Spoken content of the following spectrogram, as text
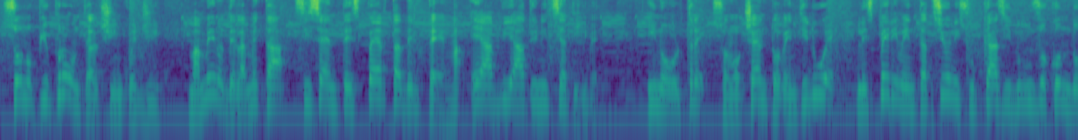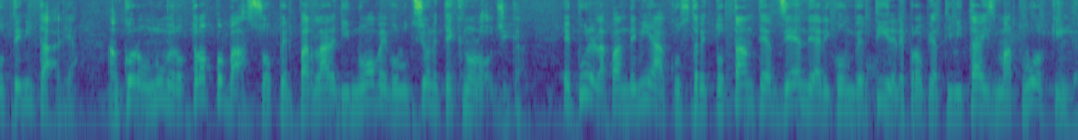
sono più pronte al 5G, ma meno della metà si sente esperta del tema e ha avviato iniziative. Inoltre sono 122 le sperimentazioni su casi d'uso condotte in Italia, ancora un numero troppo basso per parlare di nuova evoluzione tecnologica. Eppure la pandemia ha costretto tante aziende a riconvertire le proprie attività in smart working,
